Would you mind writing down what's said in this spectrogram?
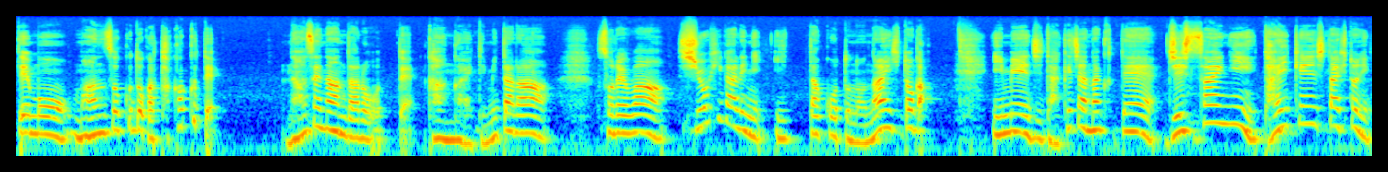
でも満足度が高くてなぜなんだろうって考えてみたらそれは潮干狩りに行ったことのない人がイメージだけじゃなくて実際に体験した人に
